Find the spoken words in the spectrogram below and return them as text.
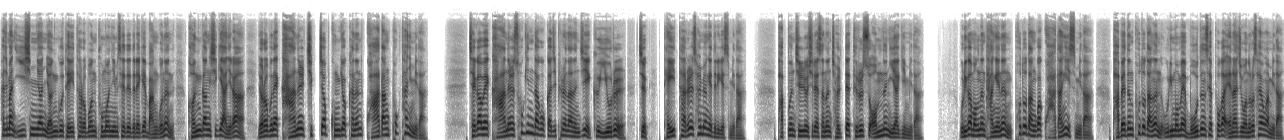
하지만 20년 연구 데이터로 본 부모님 세대들에게 망고는 건강식이 아니라 여러분의 간을 직접 공격하는 과당 폭탄입니다. 제가 왜 간을 속인다고까지 표현하는지 그 이유를, 즉 데이터를 설명해 드리겠습니다. 바쁜 진료실에서는 절대 들을 수 없는 이야기입니다. 우리가 먹는 당에는 포도당과 과당이 있습니다. 밥에 든 포도당은 우리 몸의 모든 세포가 에너지원으로 사용합니다.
